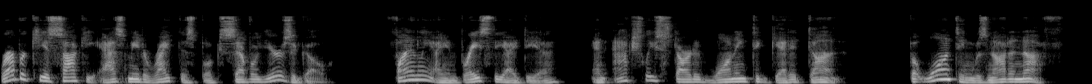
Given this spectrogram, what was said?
Robert Kiyosaki asked me to write this book several years ago. Finally, I embraced the idea and actually started wanting to get it done. But wanting was not enough.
